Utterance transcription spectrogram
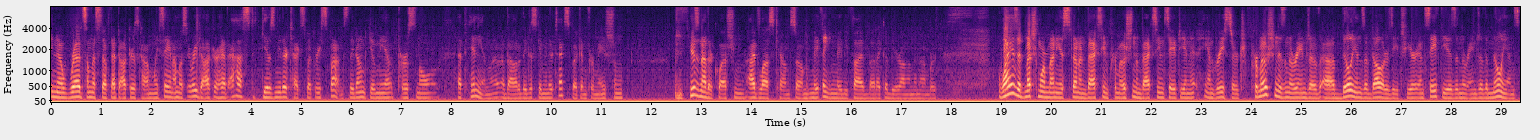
you know, read some of the stuff that doctors commonly say, and almost every doctor I have asked gives me their textbook response. They don't give me a personal opinion about it, they just give me their textbook information. Here's another question. I've lost count, so I'm thinking maybe five, but I could be wrong on the number. Why is it much more money is spent on vaccine promotion than vaccine safety and, and research? Promotion is in the range of uh, billions of dollars each year, and safety is in the range of the millions.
